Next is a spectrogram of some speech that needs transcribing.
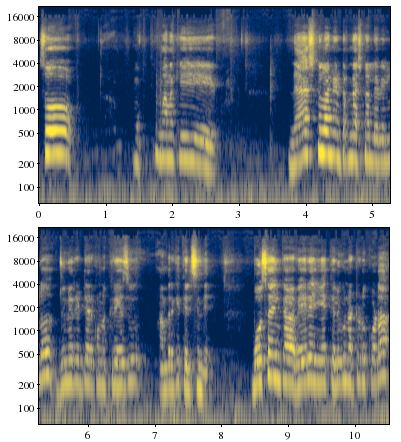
సో ము- మనకి నేషనల్ అండ్ ఇంటర్నేషనల్ లెవెల్లో జూనియర్ ఎన్టీఆర్కి ఉన్న క్రేజ్ అందరికీ తెలిసిందే. బహుశా ఇంకా వేరే ఏ తెలుగు నటుడు కూడా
